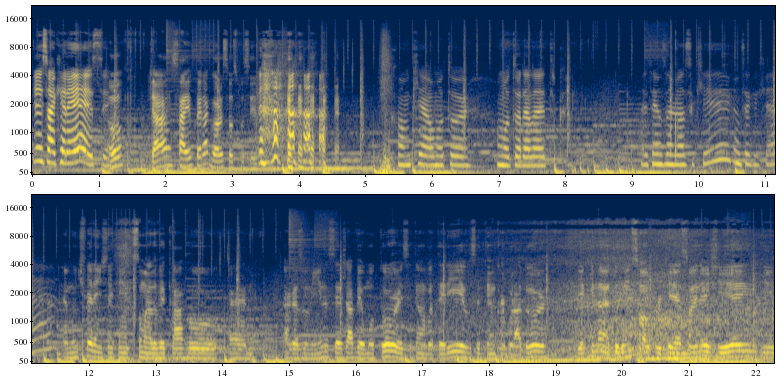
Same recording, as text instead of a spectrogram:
E aí, você vai querer esse? Oh, já saiu com ele agora, se fosse possível. Como que é o motor? O motor elétrico. Aí tem uns negócios aqui que não sei o que, que é. É muito diferente, né? Quem é acostumado a ver carro é, a gasolina, você já vê o motor, você tem uma bateria, você tem um carburador. E aqui não, é tudo um só, porque é só energia e, e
